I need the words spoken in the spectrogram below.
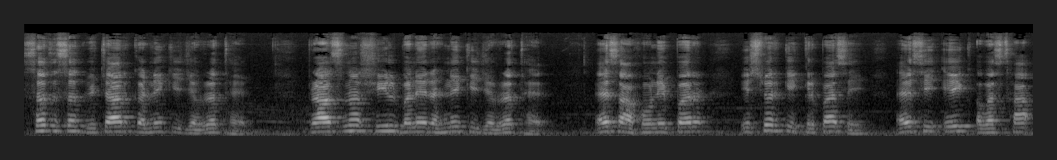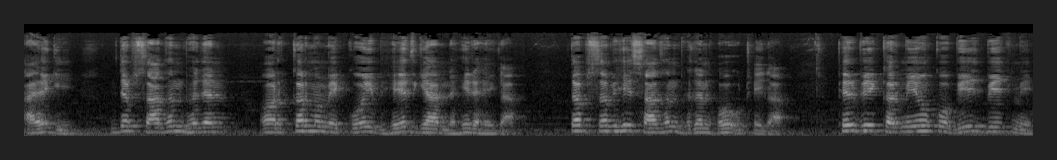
सद सद विचार करने की ज़रूरत है। प्रार्थनाशील बने रहने की ज़रूरत है। ऐसा होने पर ईश्वर की कृपा से ऐसी एक अवस्था आएगी जब साधन भजन और कर्म में कोई भेद ज्ञान नहीं रहेगा। तब सभी साधन भजन हो उठेगा। फिर भी कर्मियों को बीच बीच में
